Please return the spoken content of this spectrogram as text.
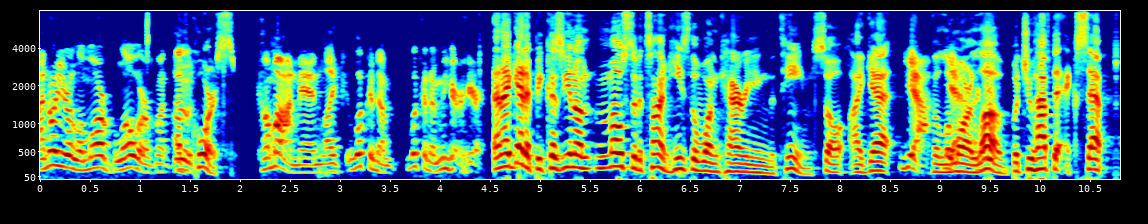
I know you're a Lamar blower, but dude, of course. Come on, man. Like, look at him. Look at him mirror here. And I get it because you know most of the time he's the one carrying the team. So I get Yeah, the Lamar I get- love, but you have to accept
